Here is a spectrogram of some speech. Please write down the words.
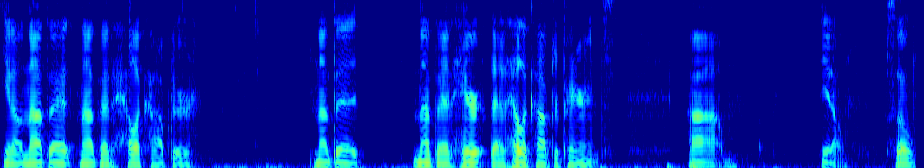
you know, not that not that helicopter, not that not that hair that helicopter parents. Um, you know, so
